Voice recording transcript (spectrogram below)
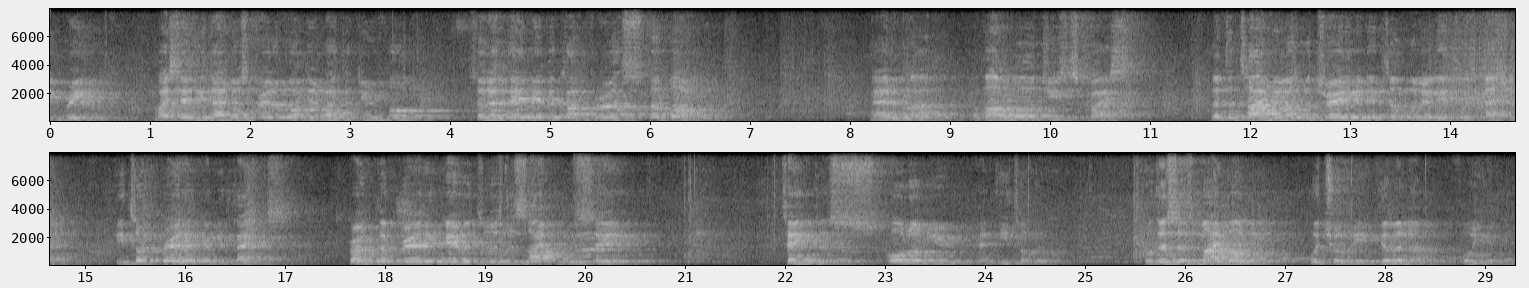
We bring, by sending down your Spirit upon them like the dewfall, so that they may become for us the body and blood of our Lord Jesus Christ. At the time he was betrayed and entered willingly into his passion, he took bread and giving thanks, broke the bread and gave it to his disciples, saying, Take this, all of you, and eat of it. For this is my body, which will be given up for you.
